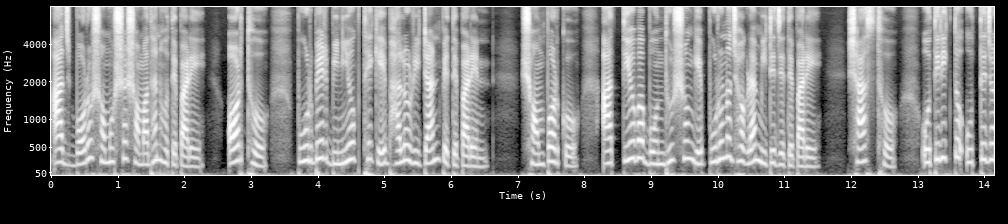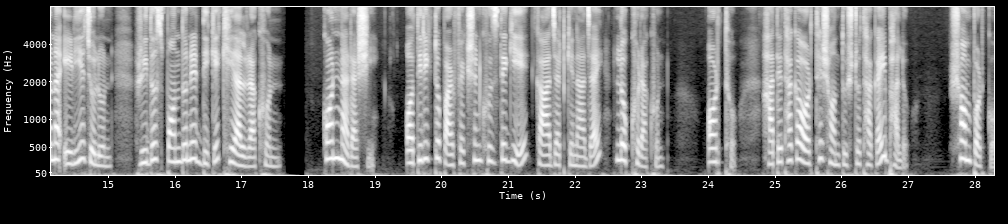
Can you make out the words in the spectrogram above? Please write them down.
আজ বড় সমস্যা সমাধান হতে পারে। অর্থ, পূর্বের বিনিয়োগ থেকে ভালো রিটার্ন পেতে পারেন। সম্পর্ক, আত্মীয় বা বন্ধুর সঙ্গে পুরনো ঝগড়া মিটে যেতে পারে। স্বাস্থ্য, অতিরিক্ত উত্তেজনা এড়িয়ে চলুন। হৃদস্পন্দনের দিকে খেয়াল রাখুন। কন্যা রাশি অতিরিক্ত পারফেকশন খুঁজতে গিয়ে কাজ আটকে না যায়, লক্ষ্য রাখুন। অর্থ, হাতে থাকা অর্থে সন্তুষ্ট থাকাই ভালো। সম্পর্ক,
